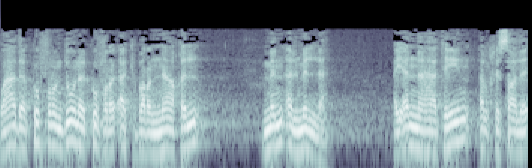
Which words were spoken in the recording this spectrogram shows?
وهذا كفر دون الكفر الأكبر الناقل من الملة أي أن هاتين الخصال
